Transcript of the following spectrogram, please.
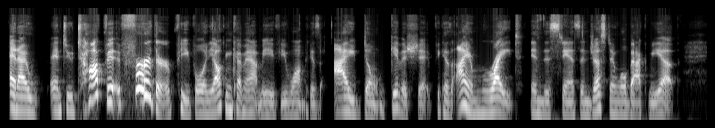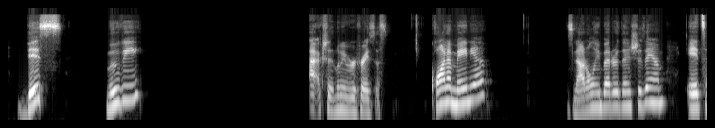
And I and to top it further, people, and y'all can come at me if you want because I don't give a shit because I am right in this stance and Justin will back me up. This movie actually, let me rephrase this. Quantumania is not only better than Shazam, it's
